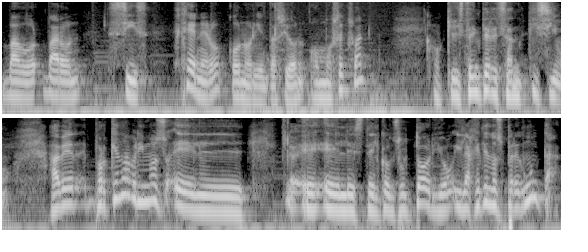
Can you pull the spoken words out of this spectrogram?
varón cisgénero con orientación homosexual. Ok, está interesantísimo. A ver, ¿por qué no abrimos el, eh, el, este, el consultorio y la gente nos pregunta?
